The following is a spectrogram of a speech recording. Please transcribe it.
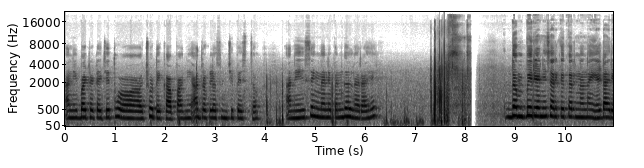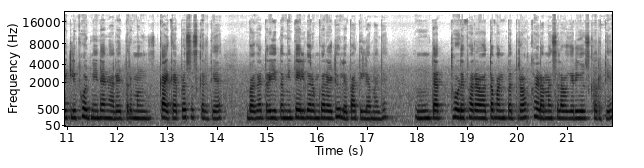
आणि बटाट्याचे थो छोटे काप आणि अद्रक लसूणची पेस्ट. आणि शेंगदाणे पण घालणार आहे. दम बिर्याणीसारखं करणं नाही आहे डायरेक्टली फोडणी देणार आहे तर मग काय काय प्रोसेस करते? आहे बघा तर इथं मी तेल गरम करायला ठेवले पातेल्यामध्ये. त्यात थोडेफार तमानपत्र खडा मसाला वगैरे यूज करते.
